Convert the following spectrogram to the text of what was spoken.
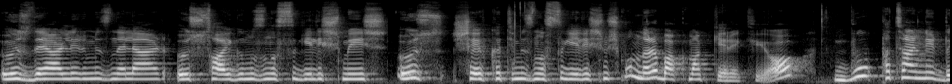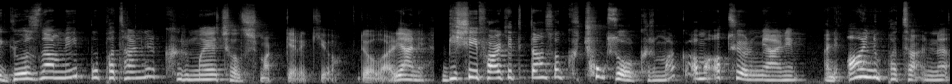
Öz değerlerimiz neler? Öz saygımız nasıl gelişmiş? Öz şefkatimiz nasıl gelişmiş? Bunlara bakmak gerekiyor. Bu paternleri de gözlemleyip bu paternleri kırmaya çalışmak gerekiyor diyorlar. Yani bir şeyi fark ettikten sonra çok zor kırmak ama atıyorum yani hani aynı paterne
